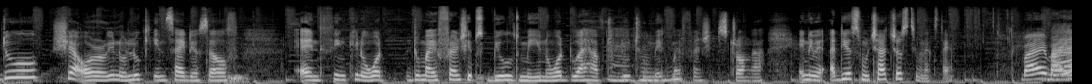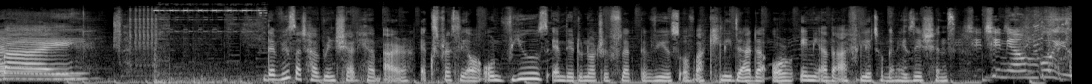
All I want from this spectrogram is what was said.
do share or you know, look inside yourself and think, you know, what do my friendships build me? You know, what do I have to do to mm-hmm. make my friendship stronger? Anyway, adios, muchachos. Till next time. Bye bye. Bye. The views that have been shared here are expressly our own views and they do not reflect the views of Akili Dada or any other affiliate organizations. Chini ya mbuyu.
